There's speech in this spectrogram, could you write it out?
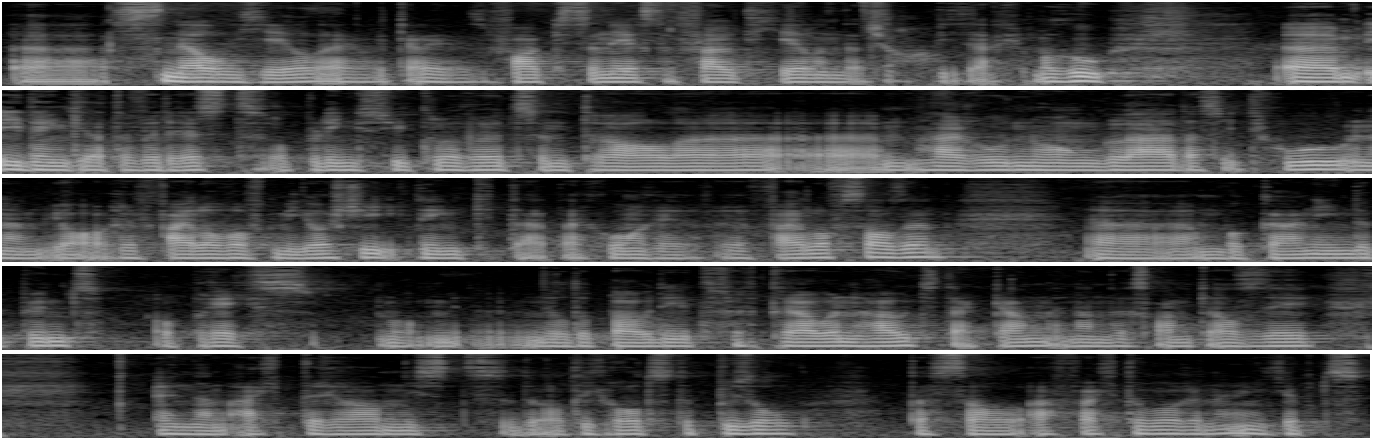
eh, snel geel eigenlijk. Allee, vaak is zijn eerste fout geel en dat is bizar. Maar goed, ehm, ik denk dat er voor de rest op links Juklerud, centraal ehm, Haroun Hongla, dat zit goed. En dan ja, Refailov of Miyoshi, ik denk dat dat gewoon Re- Refailov zal zijn. Eh Mbokani in de punt. Op rechts Milde Pauw die het vertrouwen houdt, dat kan. En anders Lamkelzee. En dan achteraan is het de, de grootste puzzel. Dat zal afwachten worden. Hè. En je hebt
